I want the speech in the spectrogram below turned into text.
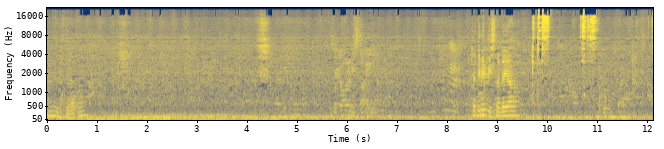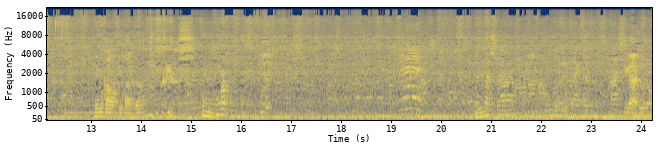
Ang dako. oh. Huwag ka muna miss na kayo. Sa di may pista. Nagugumpay. May makakakitada. Sigado no?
